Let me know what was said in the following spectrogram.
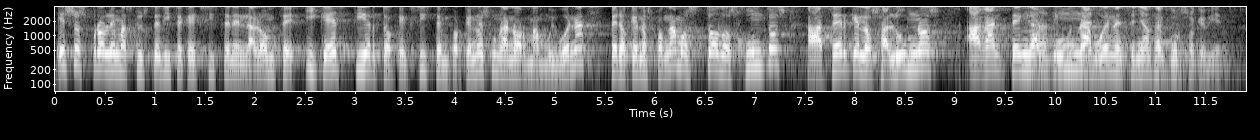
esos problemas que usted dice que existen en la LOMCE y que es cierto que existen porque no es una norma muy buena, pero que nos pongamos todos juntos a hacer que los alumnos hagan, tengan una buena enseñanza el curso que viene.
